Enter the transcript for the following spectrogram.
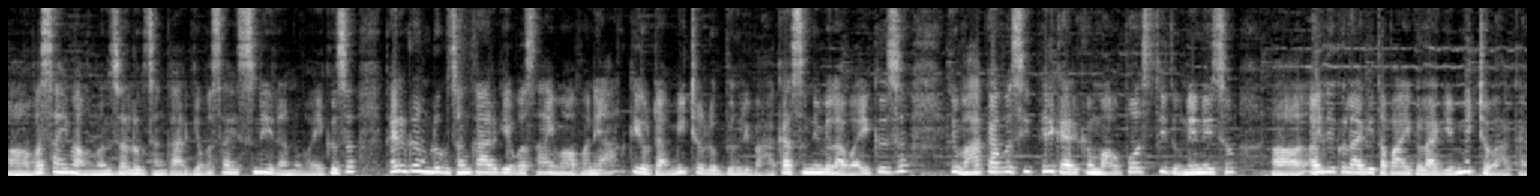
व्यवसायमा हुनुहुन्छ। लोकझङ्कारको व्यवसाय सुनिरहनु भएको छ। कार्यक्रम लोकझङ्कारको व्यवसायमा पनि अर्को एउटा मिठो लोकदोहोरी भाका सुन्ने बेला भएको छ। यो भाकापछि फेरि कार्यक्रममा उपस्थित हुने नै छौँ। अहिलेको लागि तपाईँको लागि मिठो भाका।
